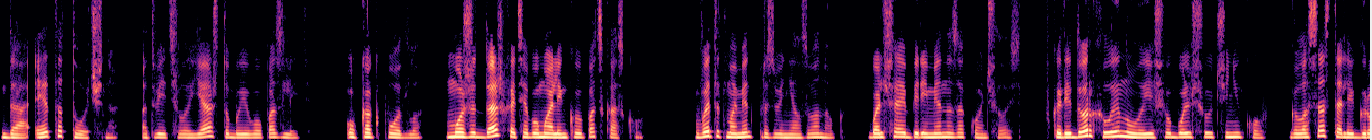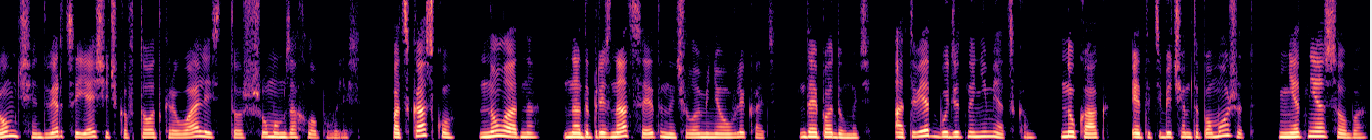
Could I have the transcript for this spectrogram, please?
Да, это точно, ответила я, чтобы его позлить. О, как подло. Может, дашь хотя бы маленькую подсказку? В этот момент прозвенел звонок. Большая перемена закончилась. В коридор хлынуло еще больше учеников. Голоса стали громче, дверцы ящичков то открывались, то шумом захлопывались. Подсказку? Ну ладно. Надо признаться, это начало меня увлекать. Дай подумать. Ответ будет на немецком. Ну как? Это тебе чем-то поможет? Нет, не особо.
